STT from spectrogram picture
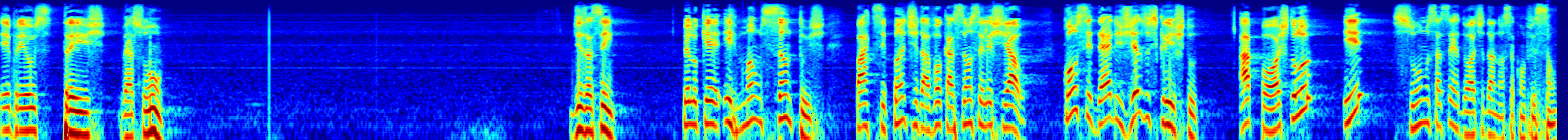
Hebreus 3, verso 1. Diz assim: Pelo que, irmãos santos, participantes da vocação celestial, considere Jesus Cristo apóstolo e sumo sacerdote da nossa confissão.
